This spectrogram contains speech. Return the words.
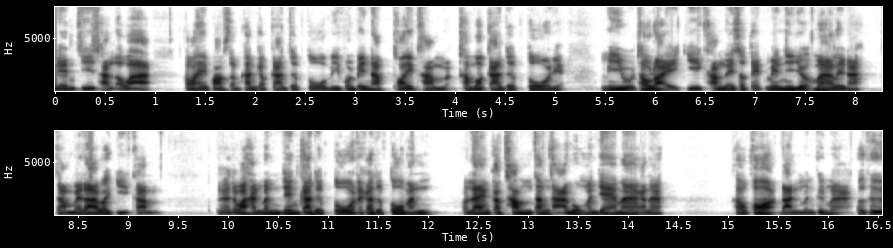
เน้นชี้ชัดแล้วว่าเขาให้ความสำคัญกับการเติบโต มีคนไปนับถ้อยคำอะคำว่าการเติบโตเนี่ย มีอยู่เท่าไหร่กี่คำในสเตทเมนต์นี่เยอะมากเลยนะจำไม่ได้ว่ากี่คำนะแต่ว่าหันมันเน้นการเติบโตแต่การเติบโตมันแรงกระทำทางขาลงมันแย่มากนะเขาก็ดันมันขึ้นมา ก็คือ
